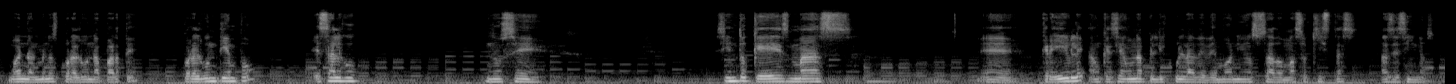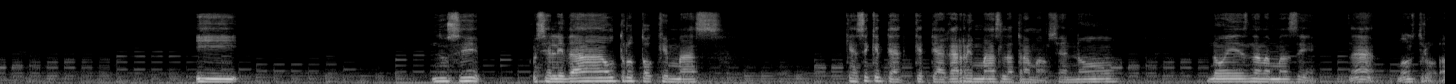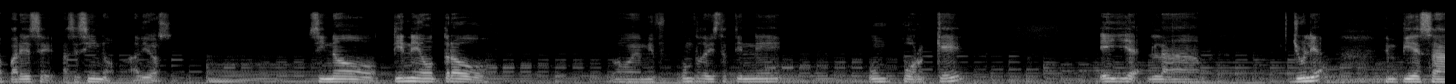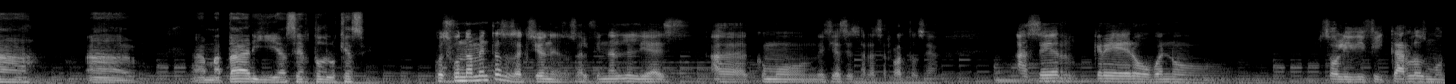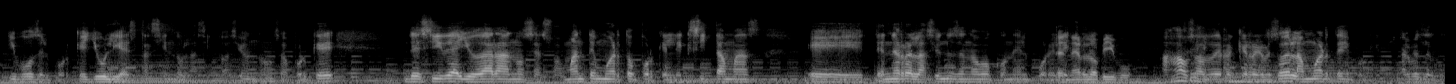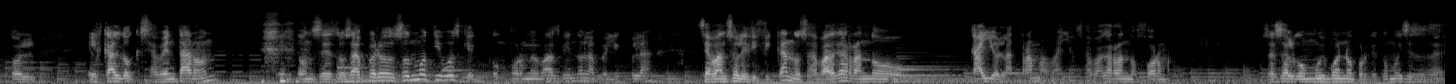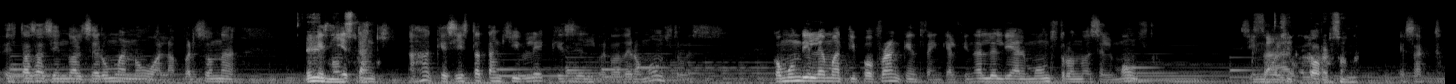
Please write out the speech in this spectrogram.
bueno, al menos por alguna parte, por algún tiempo, es algo, no sé, siento que es más eh, creíble, aunque sea una película de demonios sadomasoquistas, asesinos. Y, no sé, o sea, le da otro toque más que hace que te, que te agarre más la trama, o sea, no no es nada más de, ah, monstruo, aparece, asesino, adiós. Sino tiene otro, o en mi punto de vista, tiene un porqué ella, la Julia, empieza a, a matar y a hacer todo lo que hace. Pues fundamenta sus acciones, o sea, al final del día es, ah, como decía César hace rato, o sea, hacer creer o bueno, solidificar los motivos del por qué Julia está haciendo la situación, ¿no? O sea, por qué decide ayudar a, no sé, a su amante muerto porque le excita más eh, tener relaciones de nuevo con él por el tenerlo vivo. Ajá, o sea, de que regresó de la muerte porque pues, tal vez le gustó el, el caldo que se aventaron. Entonces, o sea, pero son motivos que conforme vas viendo la película se van solidificando, o sea, va agarrando callo la trama, vaya, o sea, va agarrando forma. O sea, es algo muy bueno porque, como dices, o sea, estás haciendo al ser humano o a la persona que sí, es Ajá, que sí está tangible, que es el verdadero monstruo. Es como un dilema tipo Frankenstein, que al final del día el monstruo no es el monstruo, sino la persona. Exacto.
